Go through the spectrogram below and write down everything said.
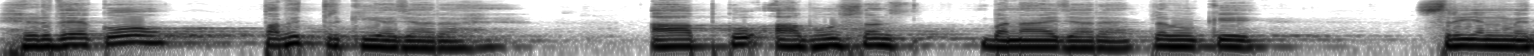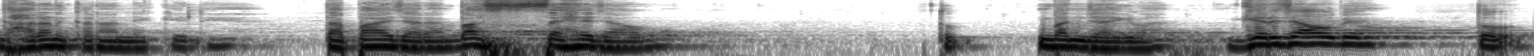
हृदय को पवित्र किया जा रहा है। आपको आभूषण बनाया जा रहा है प्रभु के श्रीअंग में धारण कराने के लिए। तपाया जा रहा है। बस सह जाओ। तो बन जाएगी बात। गिर जाओगे तो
